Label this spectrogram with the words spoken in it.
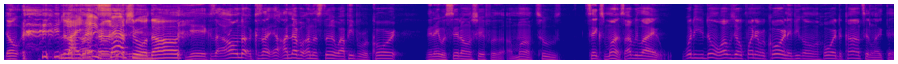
Don't like ASAPual, dog. Yeah, because I don't know, because I I never understood why people record, then they would sit on shit for a month, two, six months. I'd be like, what are you doing? What was your point in recording if you're gonna hoard the content like that?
